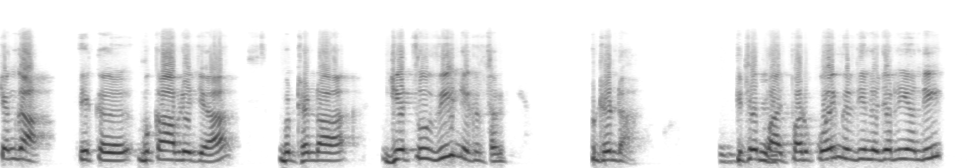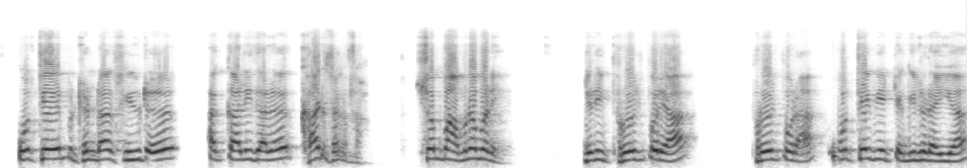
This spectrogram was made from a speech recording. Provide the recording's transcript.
ਚੰਗਾ ਇੱਕ ਮੁਕਾਬਲੇ 'ਚ ਆ। ਬਠਿੰਡਾ ਜੇਤੂ ਵੀ ਨਿਕਲ ਸਕਦੀ ਹੈ ਬਠਿੰਡਾ ਹਮ। ਭਾਜਪਾ ਨੂੰ ਕੋਈ ਮਿਲਦੀ ਨਜ਼ਰ ਨਹੀਂ ਆਉਂਦੀ। ਉੱਥੇ ਬਠਿੰਡਾ ਸੀਟ ਅਕਾਲੀ ਦਲ ਖੜ ਸਕਦਾ, ਸੰਭਾਵਨਾ ਬਣੇ। ਜਿਹੜੀ ਫਿਰੋਜ਼ਪੁਰ ਆ, ਫਿਰੋਜ਼ਪੁਰ ਉੱਥੇ ਵੀ ਚੰਗੀ ਲੜਾਈ ਆ।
